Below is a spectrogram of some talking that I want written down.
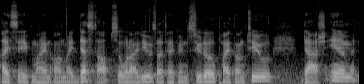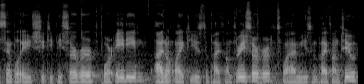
I save mine on my desktop. So what I do is I type in sudo python 2 dash m simple http server port 80 i don't like to use the python 3 server that's why i'm using python 2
